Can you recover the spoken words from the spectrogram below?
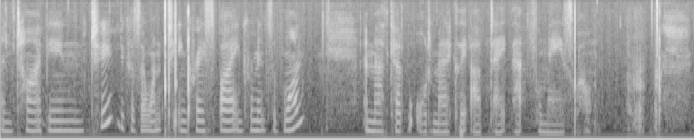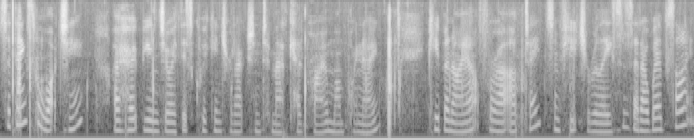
and type in 2 because I want it to increase by increments of 1 and MathCAD will automatically update that for me as well. So thanks for watching. I hope you enjoyed this quick introduction to MathCAD Prime 1.0 keep an eye out for our updates and future releases at our website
